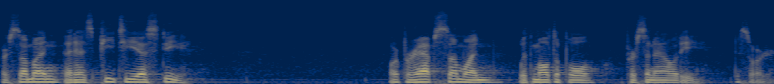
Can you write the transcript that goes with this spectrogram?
or someone that has PTSD, or perhaps someone with multiple personality disorder.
